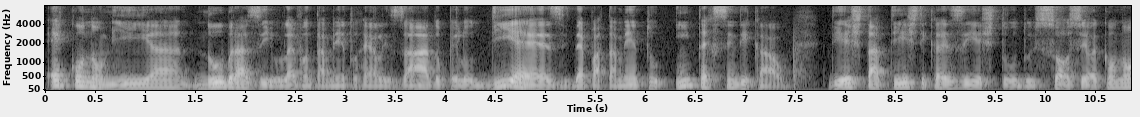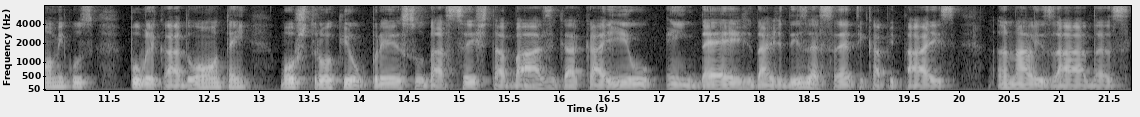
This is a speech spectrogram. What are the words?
Economia no Brasil, levantamento realizado pelo DIESE, Departamento Intersindical de Estatísticas e Estudos Socioeconômicos, publicado ontem, mostrou que o preço da cesta básica caiu em 10 das 17 capitais analisadas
